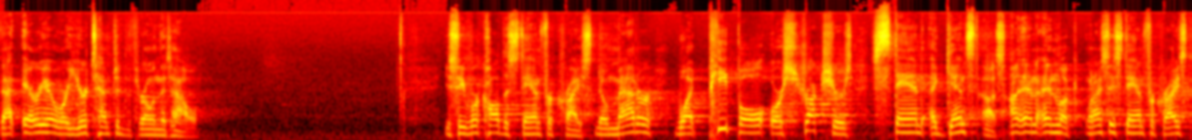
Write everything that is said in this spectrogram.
That area where you're tempted to throw in the towel? You see, we're called to stand for Christ, no matter what people or structures stand against us. Uh, and, and, look, when I say stand for Christ,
